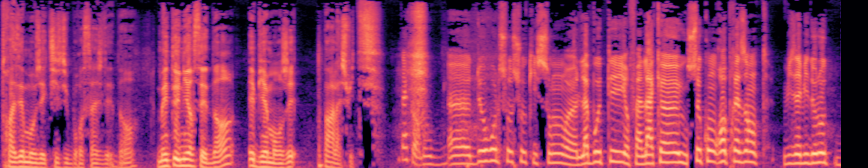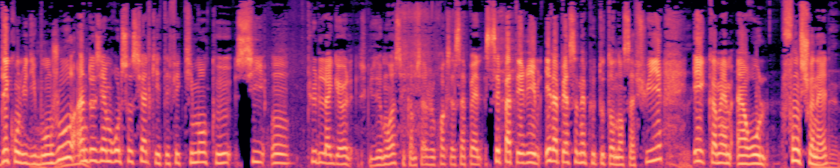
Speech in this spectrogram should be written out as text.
troisième objectif du brossage des dents, maintenir ses dents et bien manger par la suite. D'accord. Donc euh, deux rôles sociaux qui sont euh, la beauté, enfin l'accueil, ce qu'on représente vis-à-vis de l'autre dès qu'on lui dit bonjour. Un deuxième rôle social qui est effectivement que si on pue de la gueule, excusez-moi, c'est comme ça, je crois que ça s'appelle, c'est pas terrible et la personne a plutôt tendance à fuir. Et quand même un rôle fonctionnel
